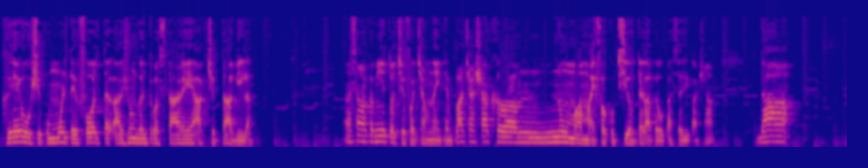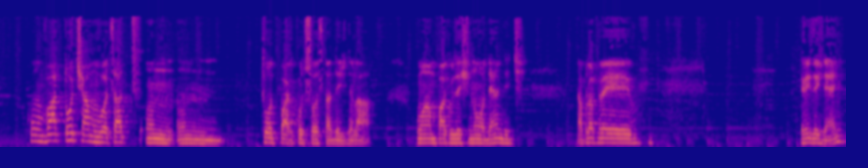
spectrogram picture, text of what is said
greu și cu mult efort ajung într-o stare acceptabilă înseamnă că mie tot ce făceam înainte îmi place, așa că nu m-am mai făcut psihoterapeut, ca să zic așa. Dar cumva tot ce am învățat în, în tot parcursul ăsta, deci de la cum am 49 de ani, deci aproape 30 de ani,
